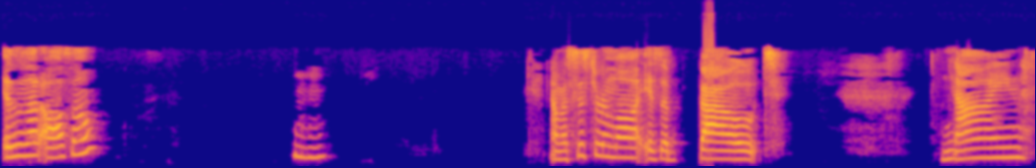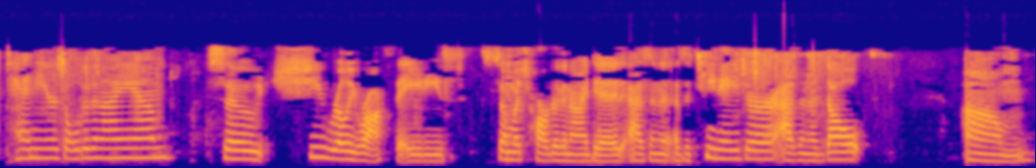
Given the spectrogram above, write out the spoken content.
isn't that awesome? Mm-hmm. Now my sister-in-law is about nine, ten years older than I am. So she really rocked the 80s so much harder than I did as an, as a teenager, as an adult. Um,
